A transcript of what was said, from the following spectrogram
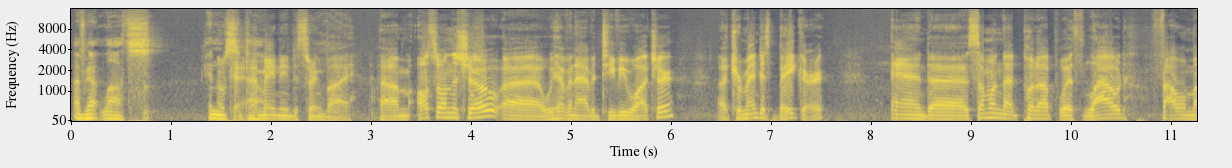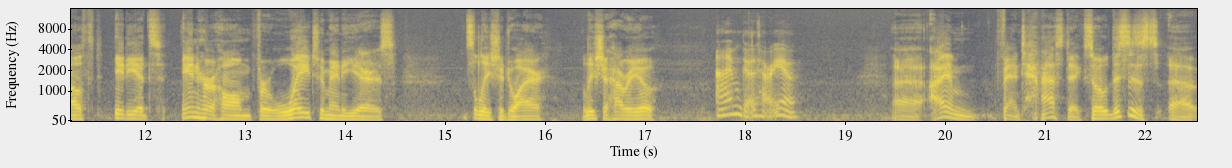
I've got lots. In okay. I may need to swing by. Um, also on the show, uh, we have an avid TV watcher, a tremendous baker, and uh, someone that put up with loud, foul-mouthed idiots in her home for way too many years. It's Alicia Dwyer. Alicia, how are you? I'm good. How are you? Uh, I am fantastic. So this is uh,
